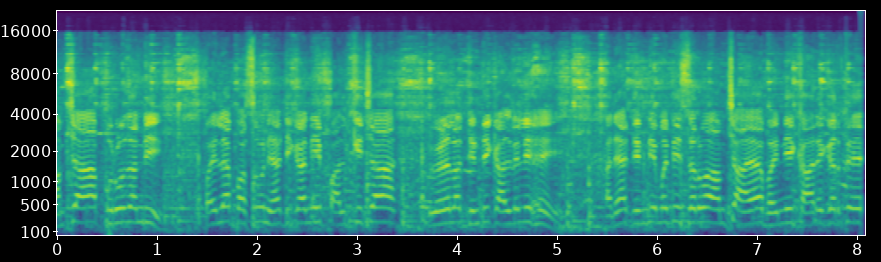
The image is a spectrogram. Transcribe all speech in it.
आमच्या पूर्वजांनी पहिल्यापासून ह्या ठिकाणी पालखीच्या वेळेला दिंडी काढलेली आहे. आणि या दिंडीमध्ये सर्व आमच्या आया बहिणी कार्यकर्ते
